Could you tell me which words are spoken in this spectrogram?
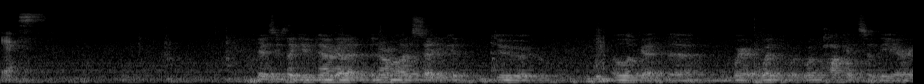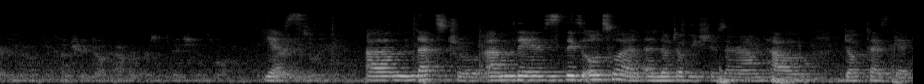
Yes. It seems like you've now got a, a normalized set. You could do a look at the where what, what, what pockets of the area, you know, the country don't have representation as well. Yes. Um, that's true. Um, there's there's also a, a lot of issues around how doctors get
